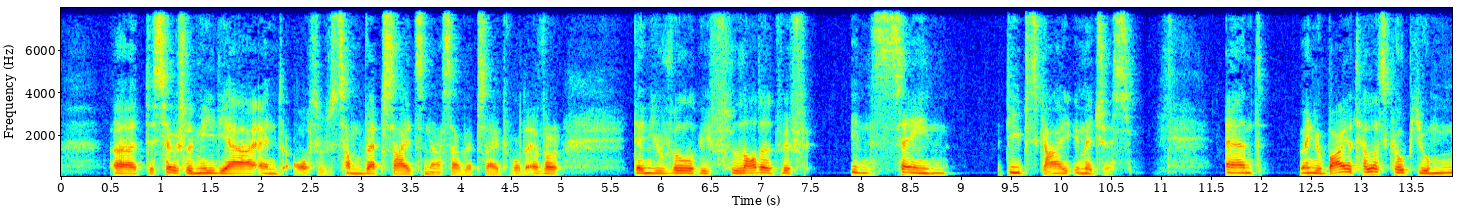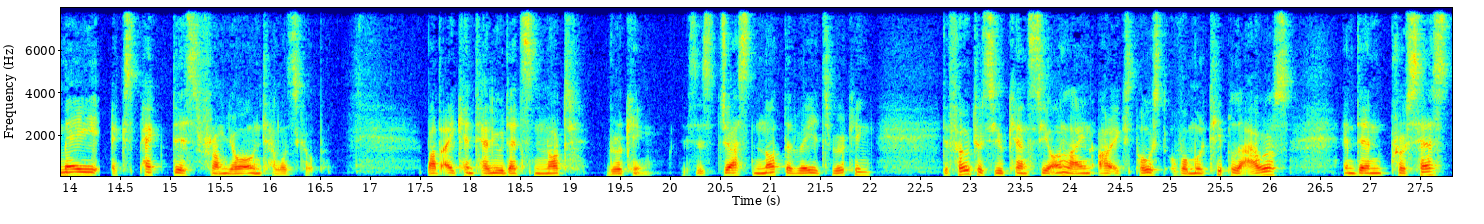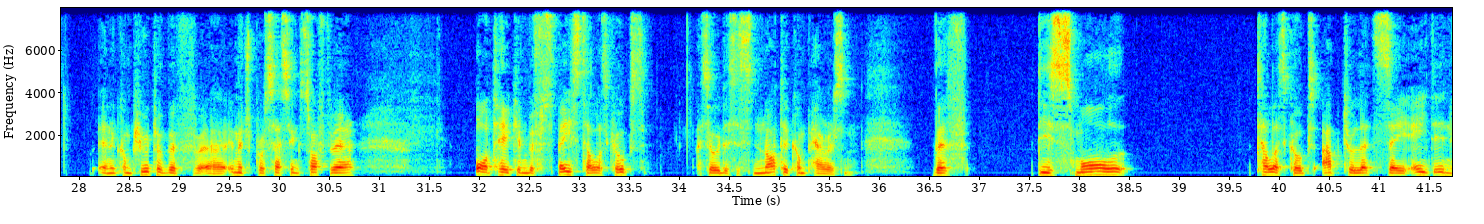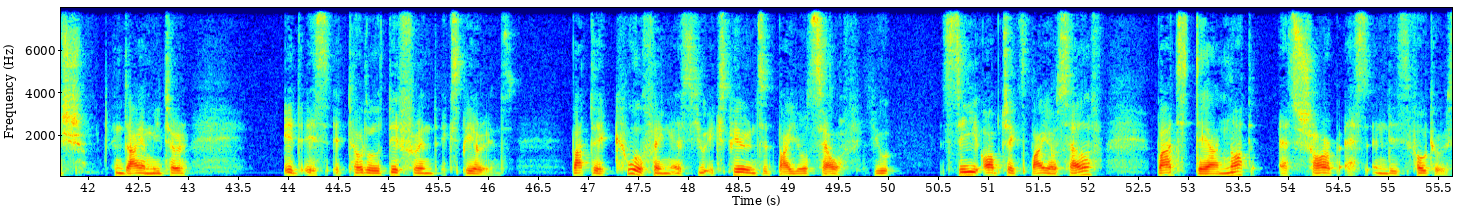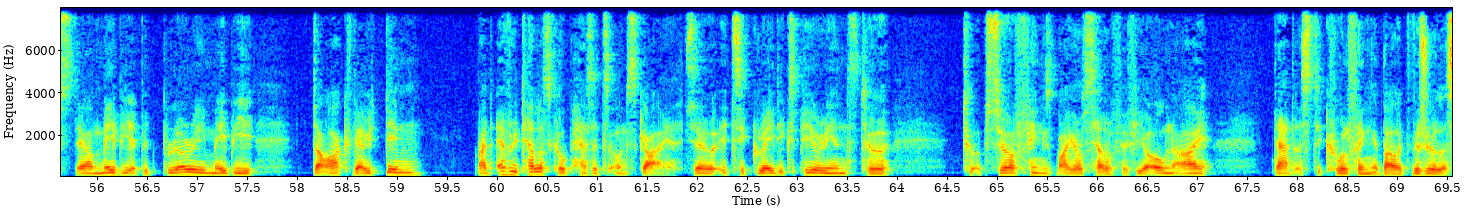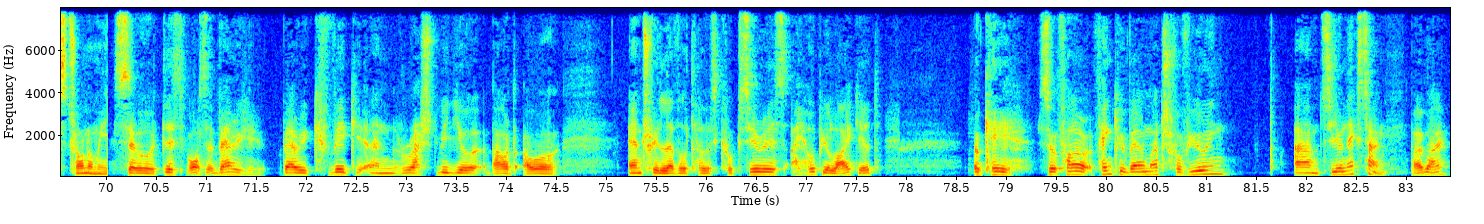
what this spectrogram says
uh, the social media and also some websites, NASA website, whatever, then you will be flooded with insane deep sky images. And when you buy a telescope, you may expect this from your own telescope. But I can tell you that's not working. This is just not the way it's working. The photos you can see online are exposed over multiple hours and then processed in a computer with uh, image processing software or taken with space telescopes. So this is not a comparison. With these small telescopes up to let's say 8 inch in diameter, it is a total different experience. But the cool thing is you experience it by yourself. You see objects by yourself, but they are not as sharp as in these photos. They are maybe a bit blurry, maybe dark, very dim, but every telescope has its own sky. So it's a great experience to to observe things by yourself with your own eye. That is the cool thing about visual astronomy. So this was a very, very quick and rushed video about our entry-level telescope series. I hope you like it. Okay, so far, thank you very much for viewing and see you next time. Bye bye.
